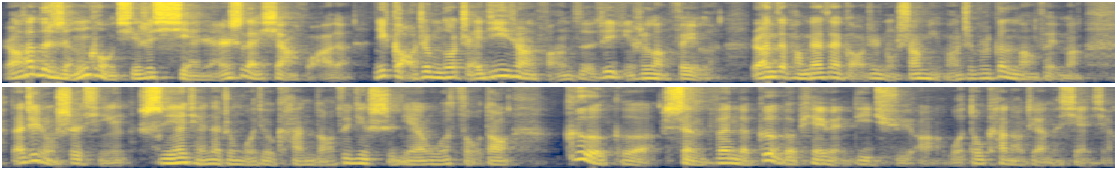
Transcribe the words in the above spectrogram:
然后它的人口其实显然是在下滑的。你搞这么多宅基地上的房子，这已经是浪费了。然后你在旁边再搞这种商品房，这不是更浪费吗？但这种事情十年前在中国就看到，最近十年我走到各个省份的各个偏远地区啊，我都看到这样的现象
